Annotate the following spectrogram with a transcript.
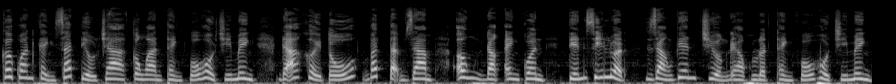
cơ quan cảnh sát điều tra công an thành phố Hồ Chí Minh đã khởi tố bắt tạm giam ông Đặng Anh Quân, tiến sĩ luật, giảng viên trường Đại học Luật thành phố Hồ Chí Minh.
